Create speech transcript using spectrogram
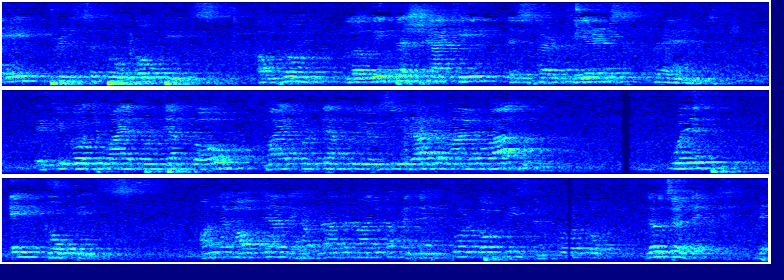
eight principal gopis, of whom Lalita Sakhi is her dearest friend. If you go to Mayapur temple, Mayapur temple, you'll see Radha Madhava with eight gopis. On the altar, they have Radha Madhava and then four gopis and four gopis. Those are the, the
